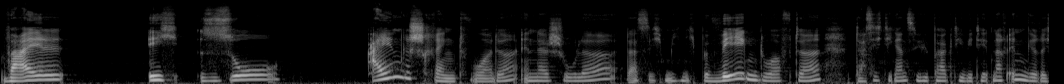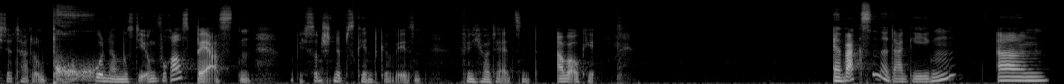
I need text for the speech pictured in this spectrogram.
Weil ich so eingeschränkt wurde in der Schule, dass ich mich nicht bewegen durfte, dass ich die ganze Hyperaktivität nach innen gerichtet hatte. Und, und dann musste ich irgendwo rausbersten. Bin ich so ein Schnipskind gewesen. Finde ich heute ätzend. Aber okay. Erwachsene dagegen, ähm,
